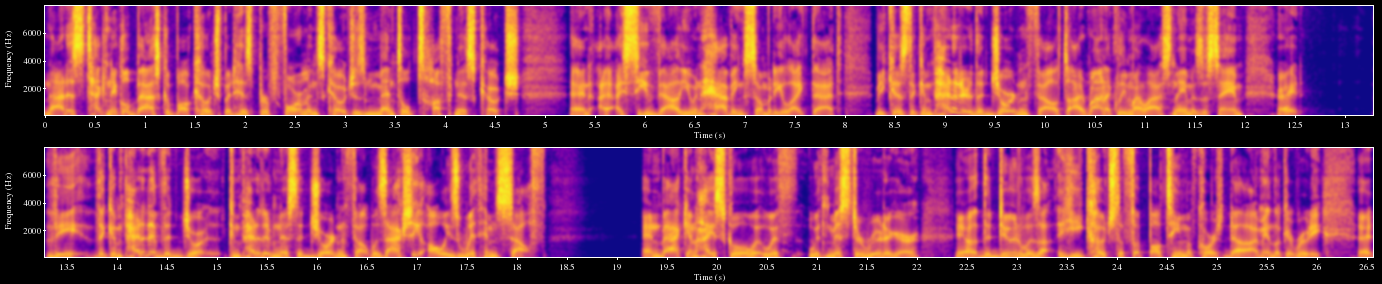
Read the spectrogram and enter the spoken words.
not his technical basketball coach, but his performance coach, his mental toughness coach. And I, I, see value in having somebody like that because the competitor that Jordan felt, ironically, my last name is the same, right? The the competitive the competitiveness that Jordan felt was actually always with himself. And back in high school with, with, with Mr. Ruettiger, you know, the dude was, uh, he coached the football team, of course, duh. I mean, look at Rudy. Uh,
